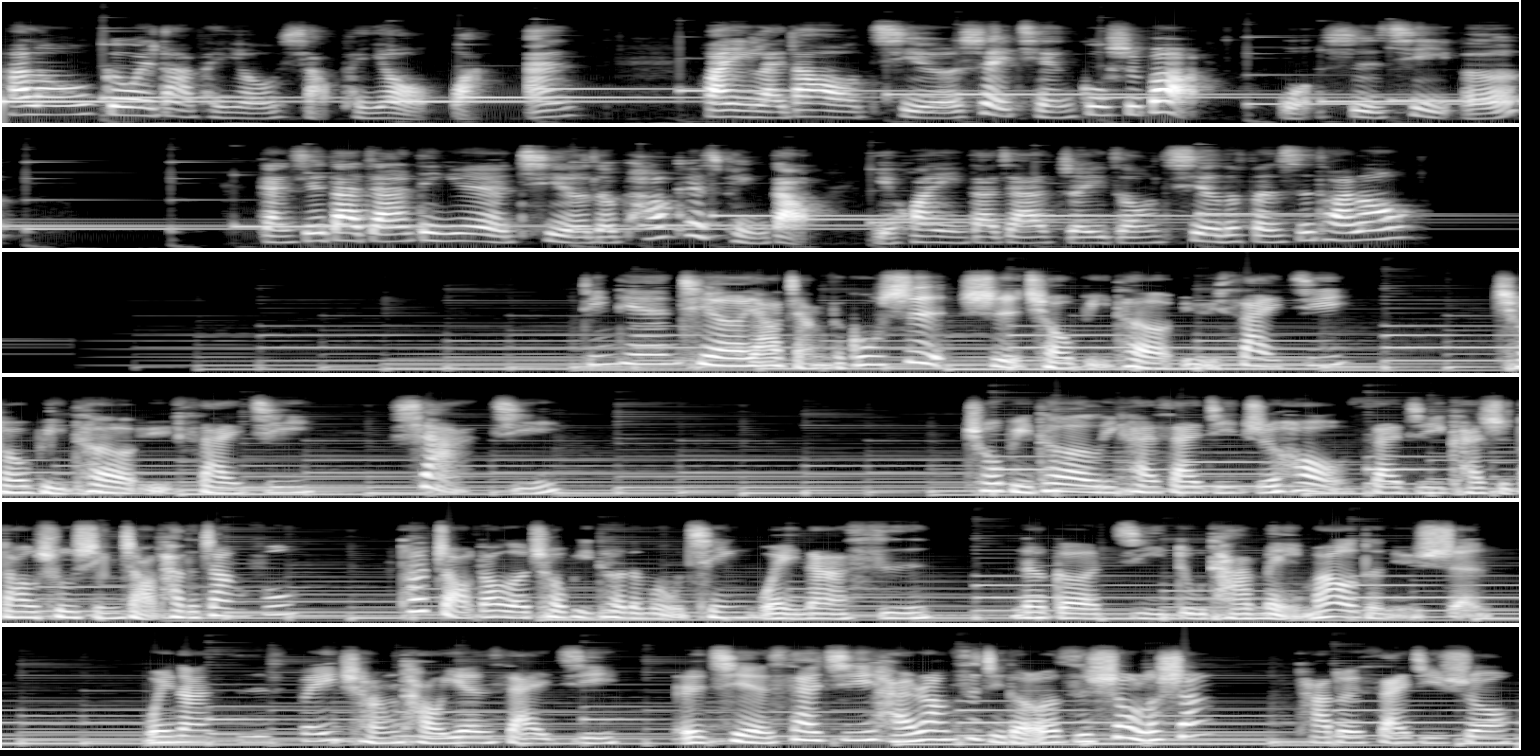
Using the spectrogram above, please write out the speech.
Hello，各位大朋友、小朋友，晚安！欢迎来到企鹅睡前故事吧，我是企鹅。感谢大家订阅企鹅的 Podcast 频道，也欢迎大家追踪企鹅的粉丝团哦。今天企鹅要讲的故事是丘比特与赛基。丘比特与赛基下集。丘比特离开赛姬之后，赛姬开始到处寻找她的丈夫。她找到了丘比特的母亲维纳斯，那个嫉妒她美貌的女神。维纳斯非常讨厌赛姬，而且赛姬还让自己的儿子受了伤。她对赛姬说。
